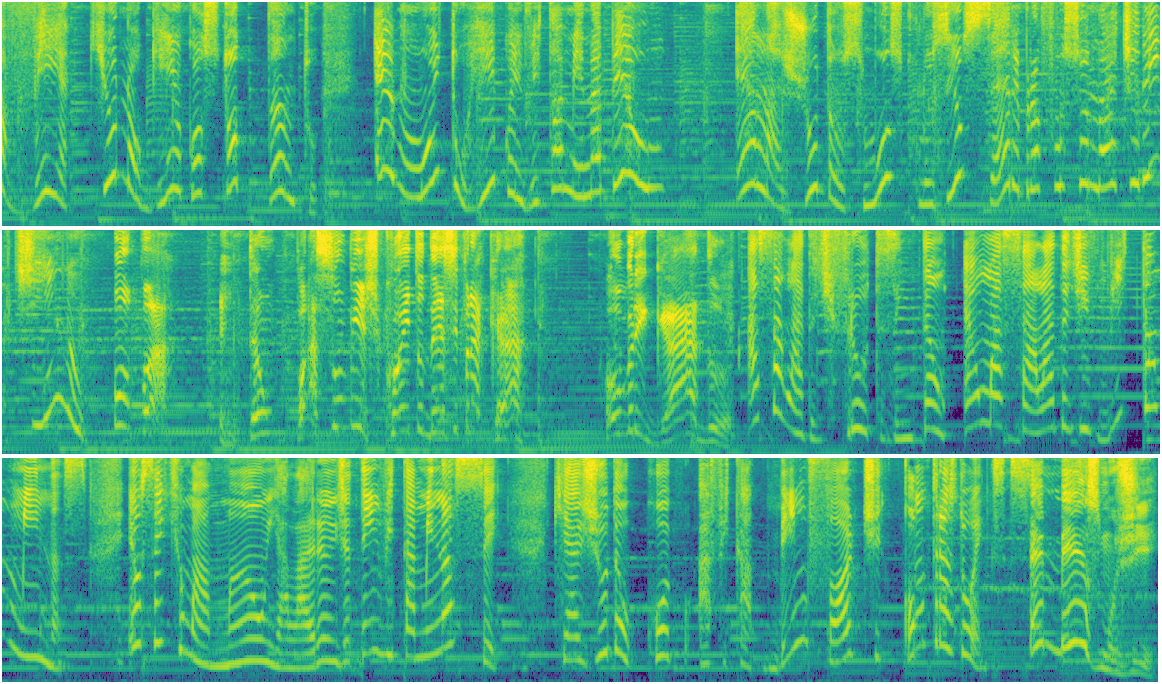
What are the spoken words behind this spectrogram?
aveia que o Noguinho gostou tanto é muito rico em vitamina B1. Ela ajuda os músculos e o cérebro a funcionar direitinho. Opa! Então passa um biscoito desse pra cá. Obrigado! A salada de frutas, então, é uma salada de vitaminas. Eu sei que o mamão e a laranja têm vitamina C, que ajuda o corpo a ficar bem forte contra as doenças. É mesmo, Gi!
